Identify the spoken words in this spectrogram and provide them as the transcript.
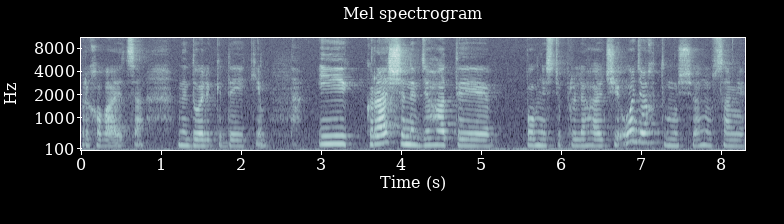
приховаються недоліки деякі. І краще не вдягати повністю прилягаючий одяг, тому що ну, самі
